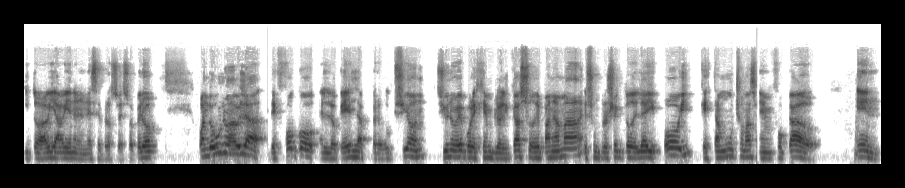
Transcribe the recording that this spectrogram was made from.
y todavía vienen en ese proceso. Pero cuando uno habla de foco en lo que es la producción, si uno ve, por ejemplo, el caso de Panamá, es un proyecto de ley hoy que está mucho más enfocado en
